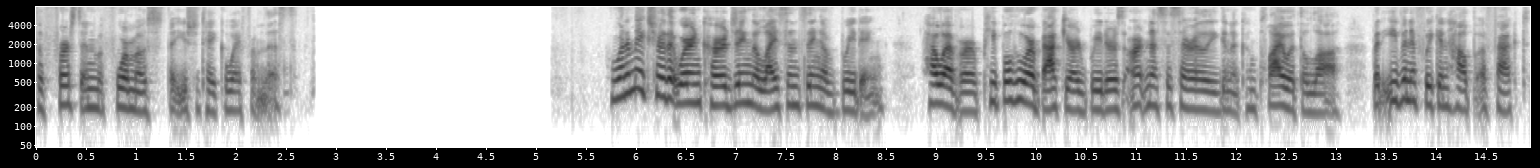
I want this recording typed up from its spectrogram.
the first and foremost that you should take away from this. We want to make sure that we're encouraging the licensing of breeding. However, people who are backyard breeders aren't necessarily going to comply with the law, but even if we can help affect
